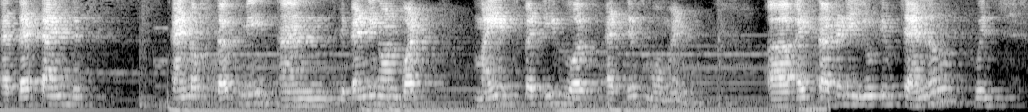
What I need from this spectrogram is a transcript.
at that time this kind of stuck me, and depending on what my expertise was at this moment, uh, I started a YouTube channel which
